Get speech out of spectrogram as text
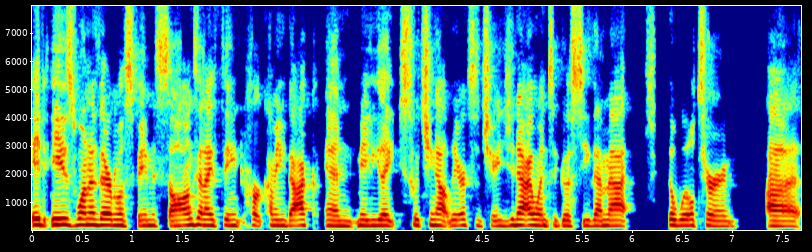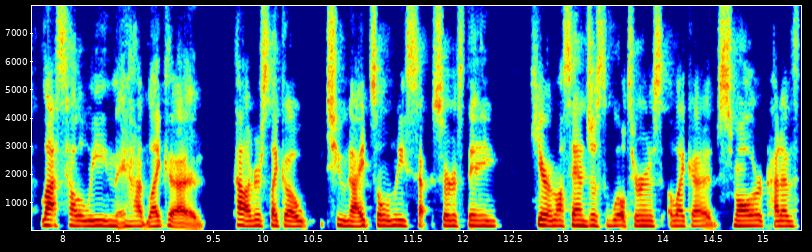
it is one of their most famous songs. And I think her coming back and maybe like switching out lyrics and changing it. I went to go see them at the Wiltern uh last Halloween. They had like a kind of just like a two nights only sort of thing here in Los Angeles. The Wiltern is like a smaller kind of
